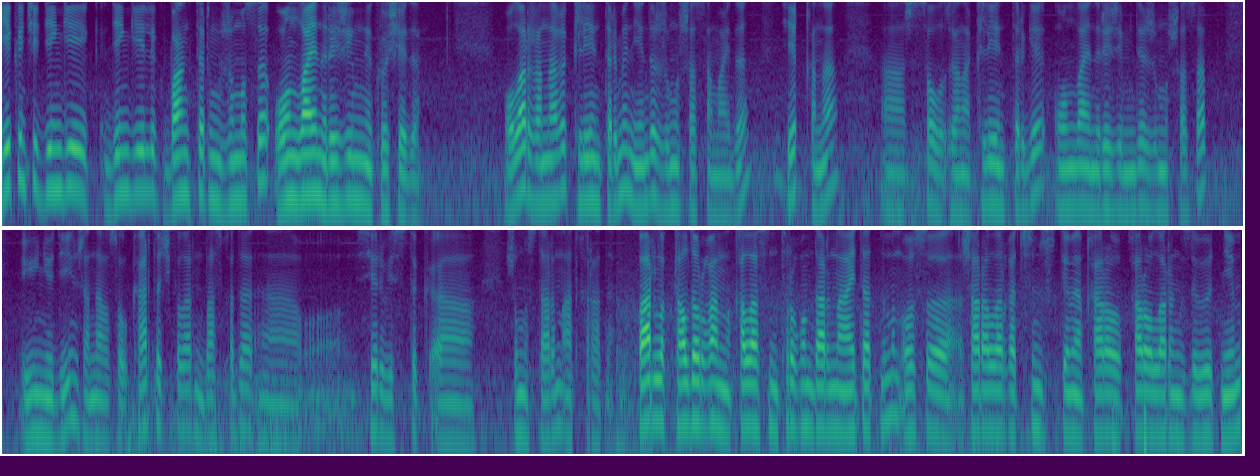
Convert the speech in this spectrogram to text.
екінші деңгейлік банктердің жұмысы онлайн режиміне көшеді. Олар жаңағы клиенттермен енді жұмыс жасамайды. Тек қана сол жаңа клиенттерге онлайн режимінде жұмыс жасап үйіне дейін жаңағы сол карточкаларын басқа да сервистік жұмыстарын атқарады. Барлық талдықорған қаласының тұрғындарына айтатынымын осы шараларға түсіністіктермен қарауларыңызды өтінемін.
